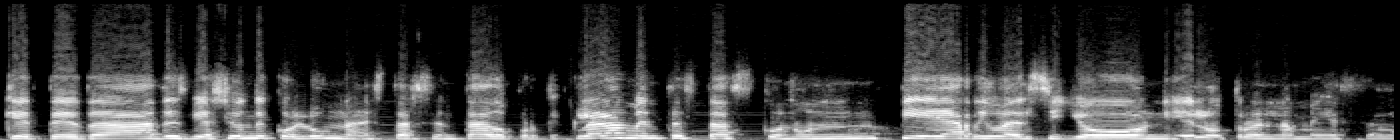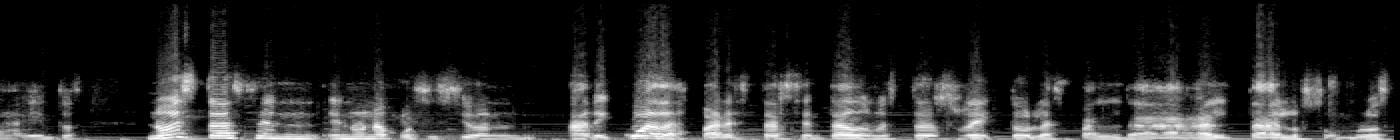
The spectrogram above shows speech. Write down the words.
que te da desviación de columna estar sentado, porque claramente estás con un pie arriba del sillón y el otro en la mesa, entonces no estás en, una posición adecuada para estar sentado, no estás recto, la espalda alta, los hombros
